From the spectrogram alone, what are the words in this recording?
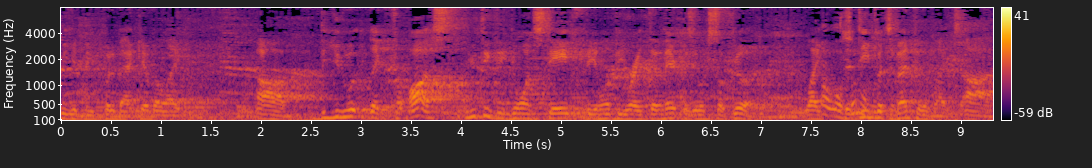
We could maybe put it back in, but like. Um, you look like for us? You think they go on stage for the Olympia right then and there because they looks so good, like Oh, well, the some defensive end for the legs. Uh,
